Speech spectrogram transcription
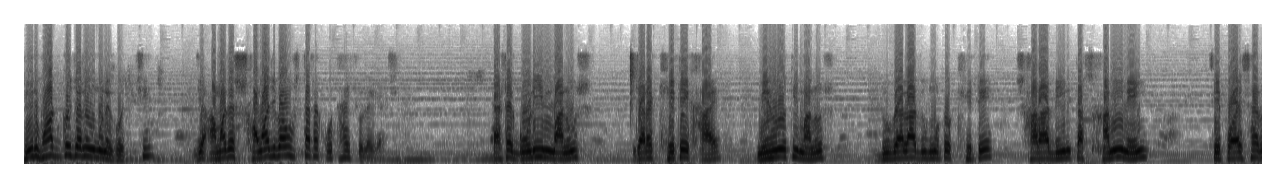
দুর্ভাগ্যজনক মনে করছি যে আমাদের সমাজ ব্যবস্থাটা কোথায় চলে গেছে। একটা গরিব মানুষ যারা খেটে খায়, মেহনতি মানুষ, দুবেলা দুমুঠো খেটে সারা দিন তার স্বামী নেই, সে পয়সার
